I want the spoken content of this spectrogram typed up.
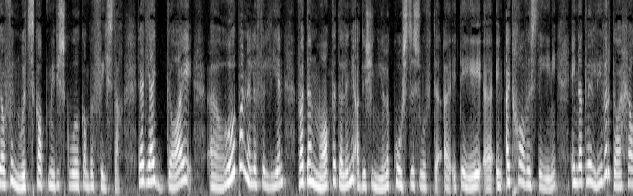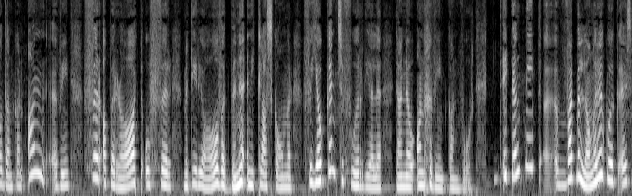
jou vennootskap met die skool kan bevestig. Dat jy daai uh, hulp aan hulle verleen wat dan maak dat hulle nie addisionele kostes hoef te uh, te hê uh, en uitgawes te hê nie en dat hulle liewer daai geld dan kan aanwend vir apparaat of vir materiaal wat binne in die klaskamer vir jou kind se voordele dan nou aangewend kan word ek dink net uh, wat belangrik ook is,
